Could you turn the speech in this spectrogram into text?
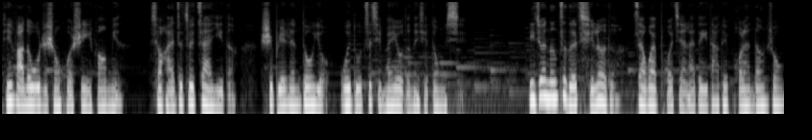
贫乏的物质生活是一方面，小孩子最在意的是别人都有，唯独自己没有的那些东西。李娟能自得其乐的在外婆捡来的一大堆破烂当中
